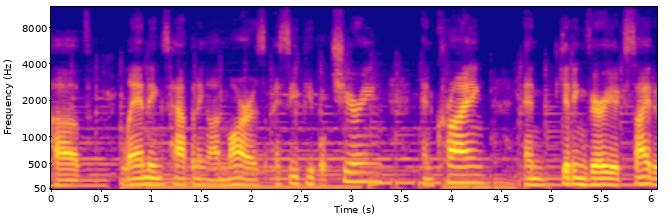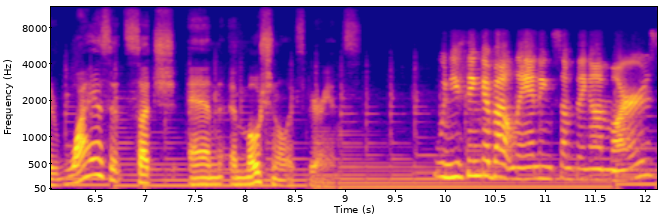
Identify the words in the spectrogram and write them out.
of landings happening on Mars, I see people cheering and crying and getting very excited. Why is it such an emotional experience? When you think about landing something on Mars,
